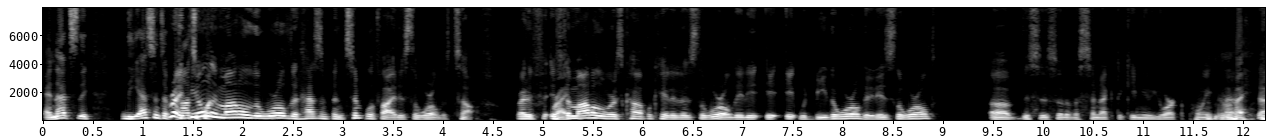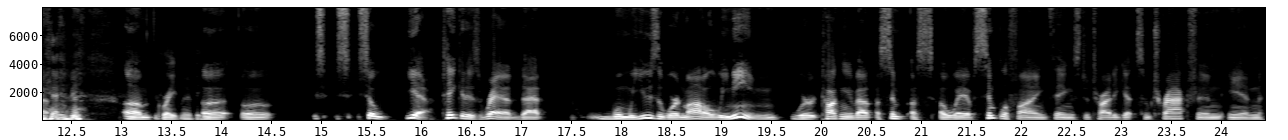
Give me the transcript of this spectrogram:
And that's the the essence of Right. The only model of the world that hasn't been simplified is the world itself. Right. If, if Right. the model were as complicated as the world, it, it it would be the world. It is the world. Uh, this is sort of a Synecdoche, New York point. That, Right. that Yeah. movie. Um, Great movie. uh, uh, so yeah, take it as read that when we use the word model, we mean we're talking about a, sim- a, a way of simplifying things to try to get some traction in.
